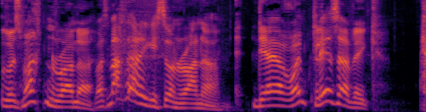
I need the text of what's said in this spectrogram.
was macht ein Runner? Was macht eigentlich so ein Runner? Der räumt Gläser weg.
